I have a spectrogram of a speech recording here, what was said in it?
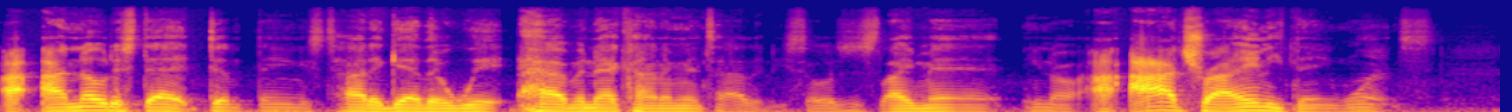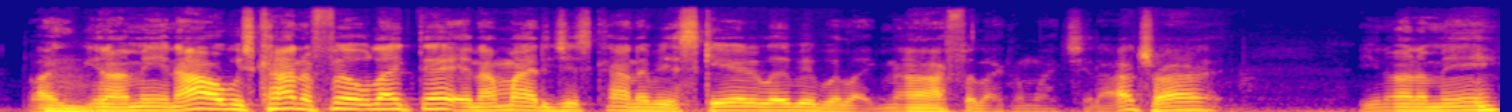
I, I noticed that them things tie together with having that kind of mentality. So it's just like, man, you know, I I try anything once. Like, you know what I mean? I always kind of felt like that and I might have just kind of been scared a little bit, but like, nah, I feel like I'm like, shit, I try it. You know what I mean?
